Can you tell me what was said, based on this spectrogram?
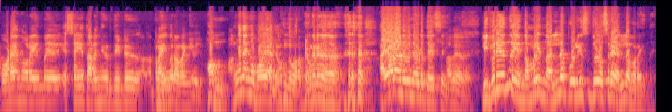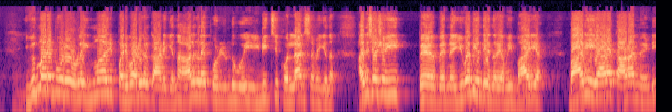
പോടാ എന്ന് പറയുമ്പോ എസ് ഐയെ തടഞ്ഞു നിർത്തിയിട്ട് ഡ്രൈവർ ഇറങ്ങി വരും. "ഹോ, അങ്ങനെ അങ്ങ് പോയാലോ എന്ന് പറഞ്ഞു അങ്ങനെ അയാളാണ് പിന്നെ അവിടുത്തെ എസ് ഐ. അതെ അതെ. ഇവരെ നമ്മൾ ഈ നല്ല പോലീസ് ഉദ്യോഗസ്ഥരെ അല്ല പറയുന്നത് ഇവന്മാരെ പോലെയുള്ള ഇമാതിരി പരിപാടികൾ കാണിക്കുന്ന ആളുകളെ കൊണ്ടുപോയി ഇടിച്ച് കൊല്ലാൻ ശ്രമിക്കുന്ന. അതിനുശേഷം ഈ പിന്നെ യുവതി എന്ത് ചെയ്യുന്നറിയാം ഈ ഭാര്യ ഭാര്യ ഇയാളെ കാണാൻ വേണ്ടി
